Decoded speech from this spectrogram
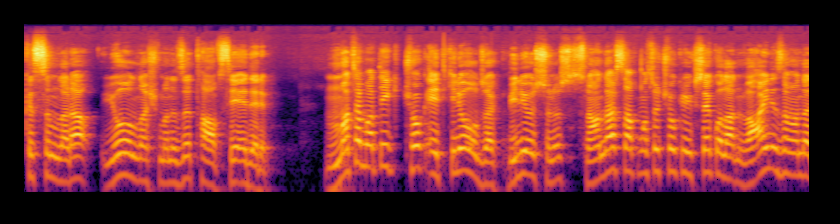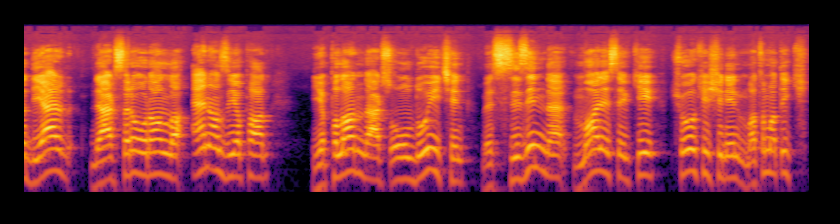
kısımlara yoğunlaşmanızı tavsiye ederim. Matematik çok etkili olacak biliyorsunuz. Standart sapması çok yüksek olan ve aynı zamanda diğer derslere oranla en az yapan yapılan ders olduğu için ve sizin de maalesef ki çoğu kişinin matematik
